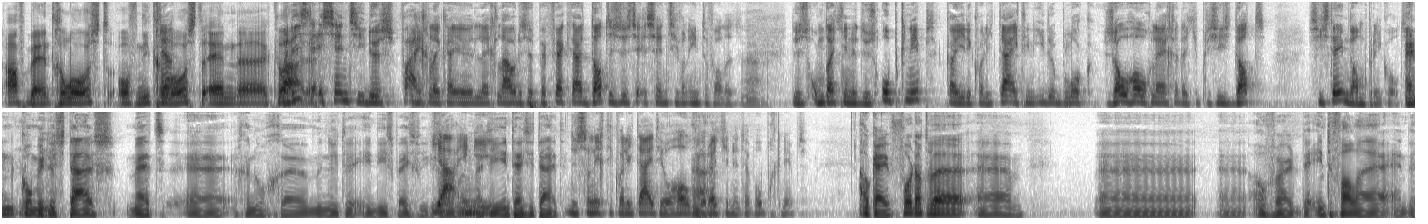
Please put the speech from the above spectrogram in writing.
af bent, gelost of niet Ja. gelost en eh, klaar. Maar dit is de essentie dus, eigenlijk eh, legt Laurens het perfect uit. Dat is dus de essentie van intervallen. Dus omdat je het dus opknipt, kan je de kwaliteit in ieder blok zo hoog leggen dat je precies dat systeem dan prikkelt. En kom je dus thuis met eh, genoeg eh, minuten in die specifieke Ja, zone in met die- die intensiteit. Dus dan ligt die kwaliteit heel hoog Ja. doordat je het hebt opgeknipt. Oké, voordat we ehm, eh, eh, over de intervallen en de,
